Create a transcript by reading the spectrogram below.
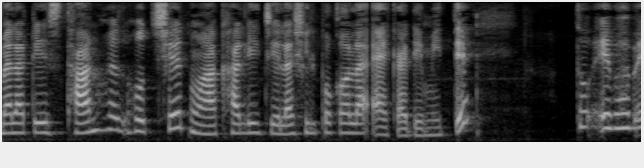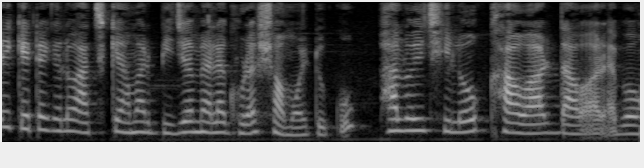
মেলাটির স্থান হচ্ছে নোয়াখালী জেলা শিল্পকলা একাডেমিতে। তো এভাবেই কেটে গেল আজকে আমার বিজয় মেলা ঘোরার সময়টুকু। ভালোই ছিল খাওয়ার, দাওয়ার এবং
